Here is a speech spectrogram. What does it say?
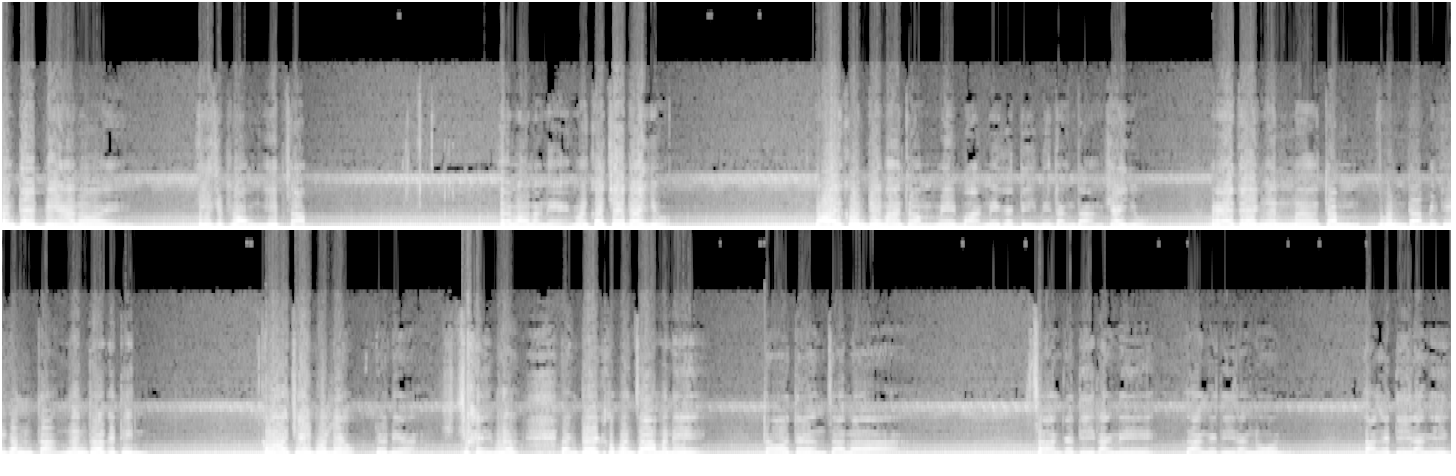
ตั้งแต่ปีห้าร้อยยี่สิบสองยี่สิบสาม ต่เราหลังนี้มันก็ใช้ได้อยู่ หลายคนที่มาทำมีบ้านมีกติมีต่าง ๆ ใช่อยู่แม้แต่เงินมาทำบุญตามพิธีกรรมต่างเงินทอดกระถิน ก็ใช่หมดแล้วเดี๋ยวนี้ใช่ไหมตั้งแต่เข้าบรรษามานี่ ต่อเติมศาลา สร้างกติหลังนี้ สร้างกติหลังโน้นสร้างกติหลังอีก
